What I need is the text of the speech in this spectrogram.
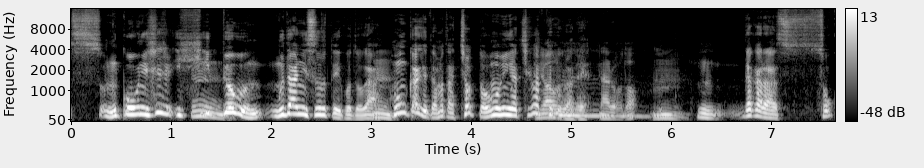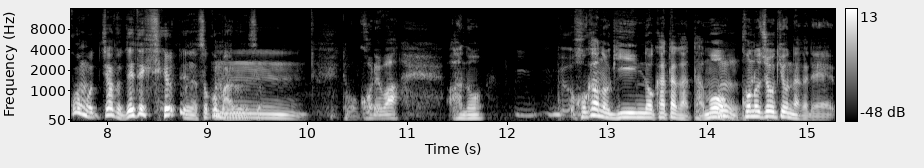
向こうに一票分無駄にするということが、うん、本会議とはまたちょっと重みが違ってくるわけ、なるほど、うん。うん、だからそこもちゃんと出てきてるというのはそこもあるんですよ。でもこれはあの他の議員の方々も、この状況の中で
